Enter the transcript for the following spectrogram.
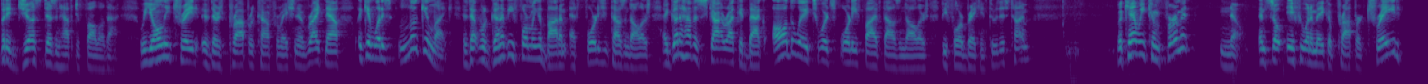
but it just doesn't have to follow that. We only trade if there's proper confirmation. And right now, again, what is looking like is that we're going to be forming a bottom at $42,000 and going to have a skyrocket back all the way towards $45,000 before breaking through this time. But can we confirm it? No. And so if we want to make a proper trade,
